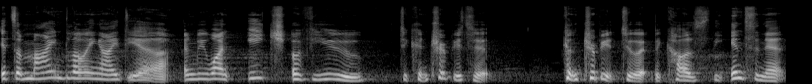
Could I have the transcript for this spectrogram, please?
it's a mind-blowing idea and we want each of you to contribute it contribute to it because the internet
